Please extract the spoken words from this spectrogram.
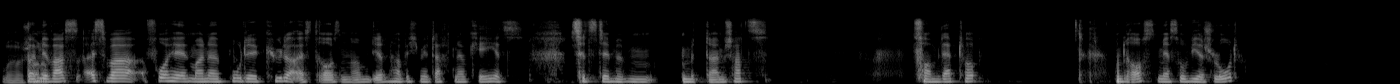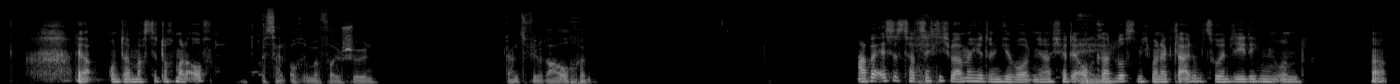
Bei mir war es, es war vorher in meiner Bude kühler als draußen. Und dann habe ich mir gedacht, na okay, jetzt sitzt du mit, dem- mit deinem Schatz vorm Laptop und rauchst mehr so wie er schlot. Ja, und dann machst du doch mal auf. Ist halt auch immer voll schön. Ganz viel rauchen. Aber es ist tatsächlich warmer hier drin geworden, ja. Ich hatte auch gerade Lust, mich meiner Kleidung zu entledigen und ja.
